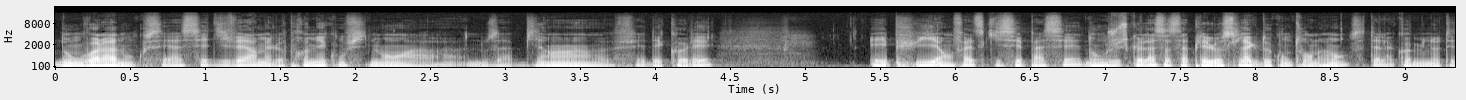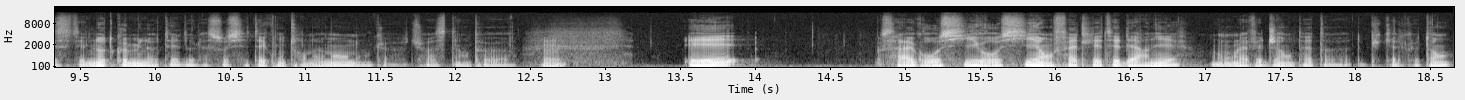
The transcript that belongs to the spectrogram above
Donc voilà, donc c'est assez divers, mais le premier confinement nous a bien fait décoller. Et puis, en fait, ce qui s'est passé, donc jusque-là, ça s'appelait le Slack de contournement. C'était la communauté, c'était notre communauté de la société contournement. Donc, tu vois, c'était un peu. Mmh. Et ça a grossi, grossi. En fait, l'été dernier, on l'avait déjà en tête euh, depuis quelques temps,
